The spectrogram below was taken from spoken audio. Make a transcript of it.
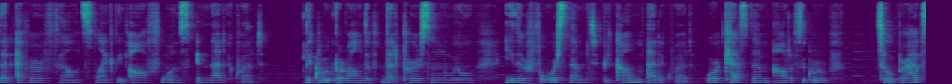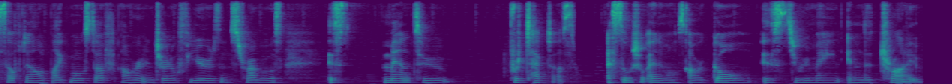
that ever felt slightly off was inadequate the group around the, that person will either force them to become adequate or cast them out of the group. So perhaps self doubt, like most of our internal fears and struggles, is meant to protect us. As social animals, our goal is to remain in the tribe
